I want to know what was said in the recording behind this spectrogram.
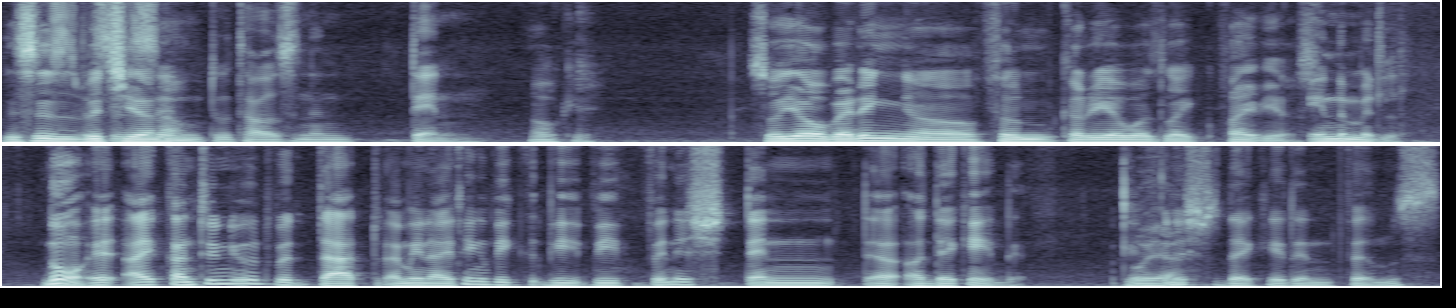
This is This which is year now? 2010. Okay. So your wedding uh, film career was like five years. In the middle. No, Hmm. I, I continued with that. I mean, I think we we, we finished ten uh, a decade. We Oh, yeah? finished a decade in films.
